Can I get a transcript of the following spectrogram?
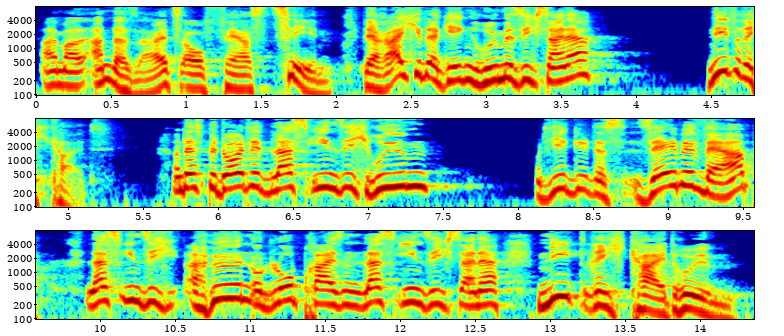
einmal andererseits auf Vers 10. Der Reiche dagegen rühme sich seiner Niedrigkeit. Und das bedeutet, lass ihn sich rühmen. Und hier gilt dasselbe Verb. Lass ihn sich erhöhen und lobpreisen. Lass ihn sich seiner Niedrigkeit rühmen.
